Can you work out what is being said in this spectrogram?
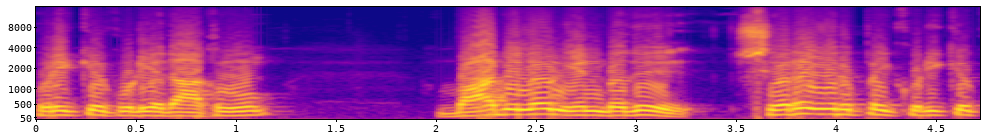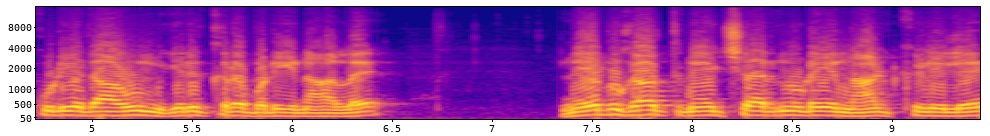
குறிக்கக்கூடியதாகவும் பாபிலோன் என்பது சிறையிருப்பை குறிக்கக்கூடியதாகவும் இருக்கிறபடியினால நேபுகாத் நேச்சாரினுடைய நாட்களிலே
